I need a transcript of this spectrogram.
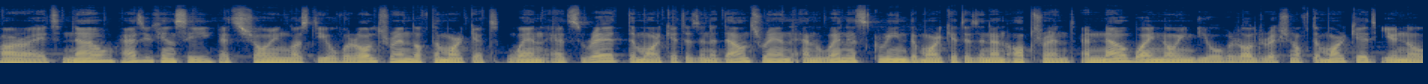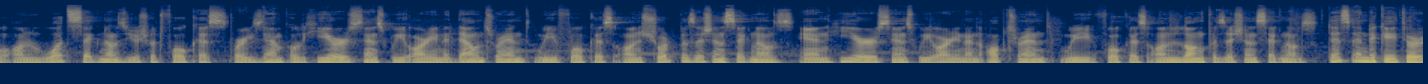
Alright now as you can see it's showing us the overall trend of the market. When it's red the market is in a downtrend and when it's green the market is in an uptrend and now by knowing the overall direction direction of the market, you know on what signals you should focus. For example, here, since we are in a downtrend, we focus on short position signals. And here, since we are in an uptrend, we focus on long position signals. This indicator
